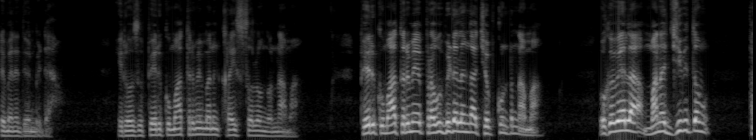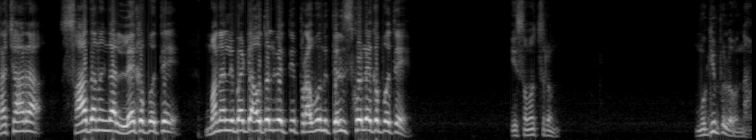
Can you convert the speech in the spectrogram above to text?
ప్రేమైన దేవుని బిడ్డ ఈరోజు పేరుకు మాత్రమే మనం క్రైస్తవులంగా ఉన్నామా? పేరుకు మాత్రమే ప్రభు బిడలంగా చెప్పుకుంటున్నామా? ఒకవేళ మన జీవితం ప్రచార సాధనంగా లేకపోతే మనల్ని బట్టి అవతల వ్యక్తి ప్రభువుని తెలుసుకోలేకపోతే ఈ సంవత్సరం ముగింపులో ఉన్నాం.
